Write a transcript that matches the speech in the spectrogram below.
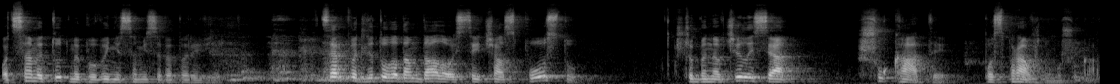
От саме тут ми повинні самі себе перевірити. Церква для того нам дала ось цей час посту, щоб ми навчилися шукати, по-справжньому шукати.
